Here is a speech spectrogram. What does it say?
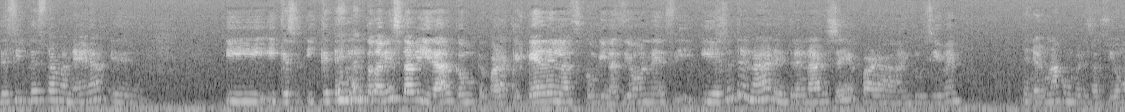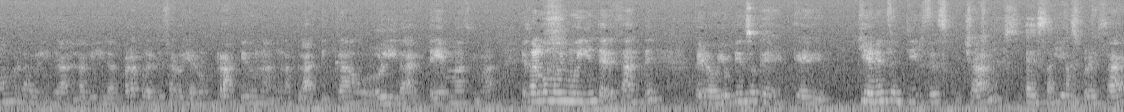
decir de esta manera eh, y, que, y que tengan todavía estabilidad como que para que queden las combinaciones y, y es entrenar, entrenarse para inclusive tener una conversación, la habilidad, la habilidad para poder desarrollar rápido una, una plática o, ligar temas y más. Es algo muy, muy interesante, pero yo pienso que, que quieren sentirse escuchados y expresar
